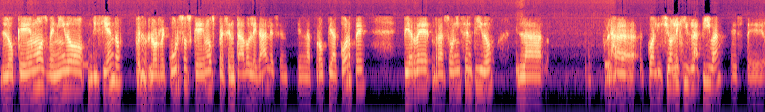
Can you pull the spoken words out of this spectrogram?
lo que hemos venido diciendo, bueno, los recursos que hemos presentado legales en, en la propia Corte, pierde razón y sentido la la coalición legislativa este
